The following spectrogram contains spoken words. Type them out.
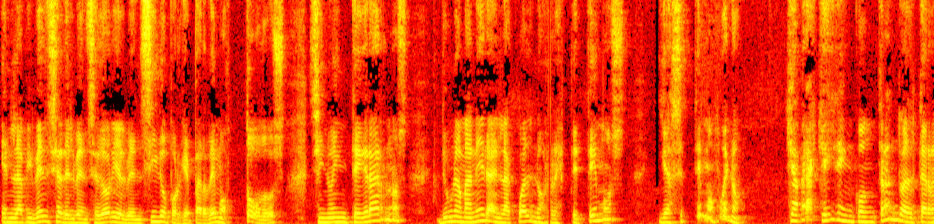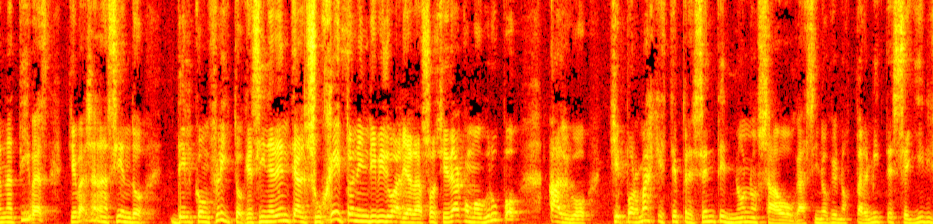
en la vivencia del vencedor y el vencido porque perdemos todos, sino integrarnos de una manera en la cual nos respetemos y aceptemos, bueno, que habrá que ir encontrando alternativas que vayan haciendo del conflicto que es inherente al sujeto en individual y a la sociedad como grupo algo que por más que esté presente no nos ahoga, sino que nos permite seguir y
